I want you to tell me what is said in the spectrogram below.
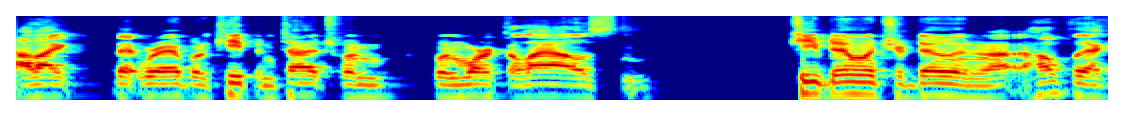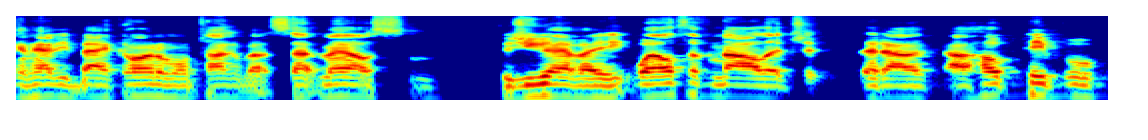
I like that we're able to keep in touch when when work allows and keep doing what you're doing. And I, hopefully, I can have you back on and we'll talk about something else because you have a wealth of knowledge that I, I, hope people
